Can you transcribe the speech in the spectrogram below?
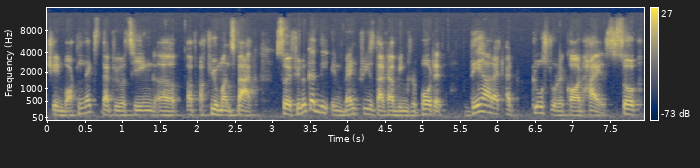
chain bottlenecks that we were seeing uh, a, a, few months back. So if you look at the inventories that are being reported they are at, at close to record highs. So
